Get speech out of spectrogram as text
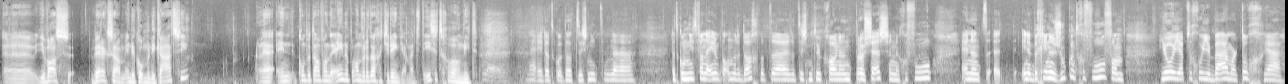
eh, je was werkzaam in de communicatie. Eh, en komt het dan van de een op de andere dag dat je denkt... ja, maar dit is het gewoon niet. Nee, nee dat, dat is niet een... dat komt niet van de een op de andere dag. Dat, eh, dat is natuurlijk gewoon een proces en een gevoel. En het, eh, in het begin een zoekend gevoel van... joh, je hebt een goede baan, maar toch, ja,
